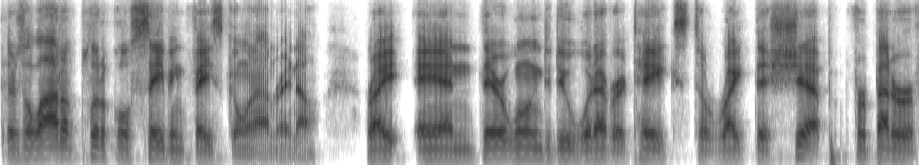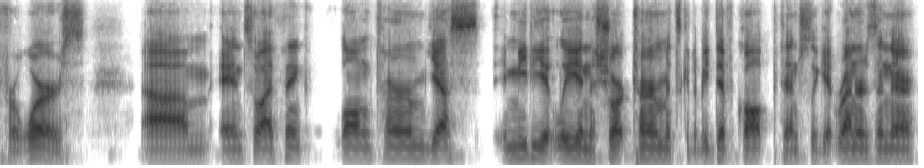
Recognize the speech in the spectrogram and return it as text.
there's a lot of political saving face going on right now, right? And they're willing to do whatever it takes to right this ship for better or for worse. Um, and so I think long term, yes, immediately in the short term, it's going to be difficult potentially get renters in there,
